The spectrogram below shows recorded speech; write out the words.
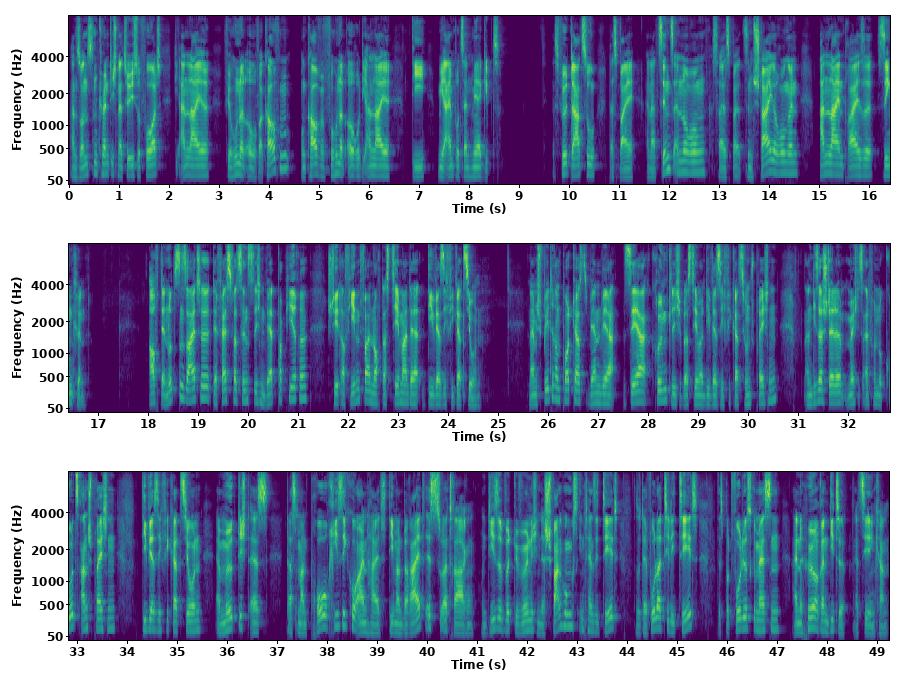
Ansonsten könnte ich natürlich sofort die Anleihe für 100 Euro verkaufen und kaufe für 100 Euro die Anleihe, die mir ein Prozent mehr gibt. Es führt dazu, dass bei einer Zinsänderung, das heißt bei Zinssteigerungen, Anleihenpreise sinken. Auf der Nutzenseite der festverzinslichen Wertpapiere steht auf jeden Fall noch das Thema der Diversifikation. In einem späteren Podcast werden wir sehr gründlich über das Thema Diversifikation sprechen. An dieser Stelle möchte ich es einfach nur kurz ansprechen. Diversifikation ermöglicht es, dass man pro Risikoeinheit, die man bereit ist zu ertragen, und diese wird gewöhnlich in der Schwankungsintensität, also der Volatilität des Portfolios gemessen, eine höhere Rendite erzielen kann.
